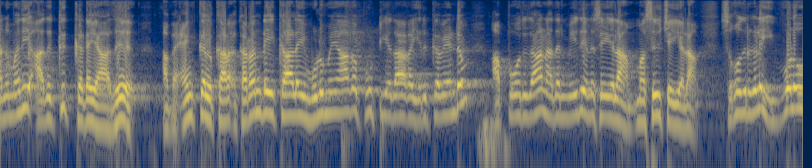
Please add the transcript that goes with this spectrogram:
அனுமதி அதுக்கு கிடையாது. அப்போ எங்கல் கர கரண்டை காலை முழுமையாக பூட்டியதாக இருக்க வேண்டும். அப்போதுதான் அதன் மீது என்ன செய்யலாம்? மசு செய்யலாம். சகோதரர்களை இவ்வளவு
